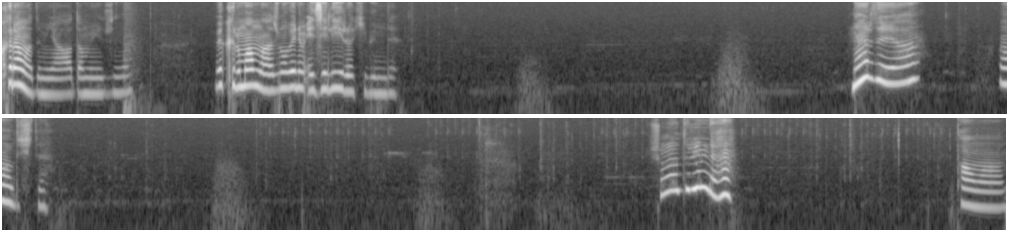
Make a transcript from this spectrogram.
Kıramadım ya adamın yüzünden. Ve kırmam lazım. O benim ezeli rakibimdi. Nerede ya? Al işte. Şunu öldüreyim de ha. Tamam.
